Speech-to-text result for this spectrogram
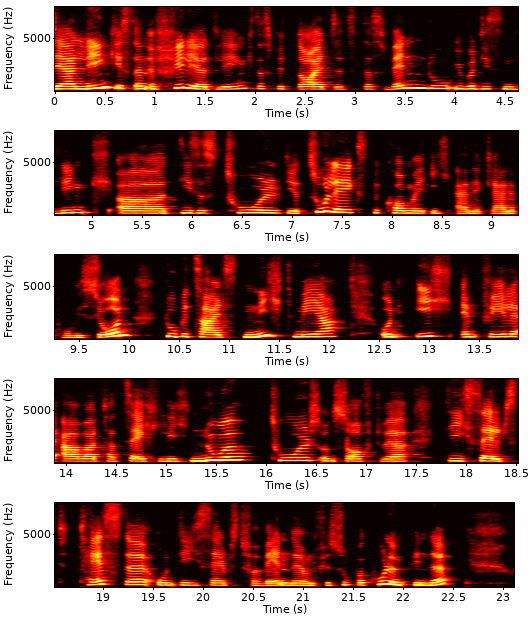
Der Link ist ein Affiliate-Link. Das bedeutet, dass wenn du über diesen Link äh, dieses Tool dir zulegst, bekomme ich eine kleine Provision. Du bezahlst nicht mehr. Und ich empfehle aber tatsächlich nur Tools und Software, die ich selbst teste und die ich selbst verwende und für super cool empfinde.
